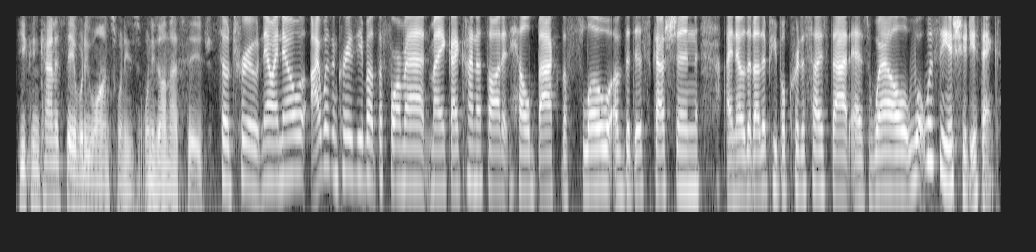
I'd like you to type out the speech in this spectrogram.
he can kind of say what he wants when he's when he's on that stage. So true. Now, I know I wasn't crazy about the format, Mike. I kind of thought it held back the flow of the discussion. I know that other people criticized that as well. What was the issue, do you think?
